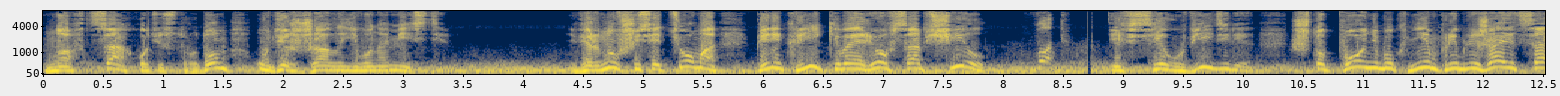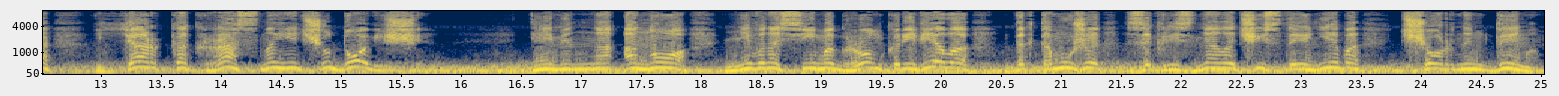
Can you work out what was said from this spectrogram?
но овца, хоть и с трудом, удержала его на месте. Вернувшийся Тёма, перекрикивая рев, сообщил. Вот. И все увидели, что по небу к ним приближается ярко-красное чудовище. Именно оно невыносимо громко ревело, да к тому же загрязняло чистое небо черным дымом.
